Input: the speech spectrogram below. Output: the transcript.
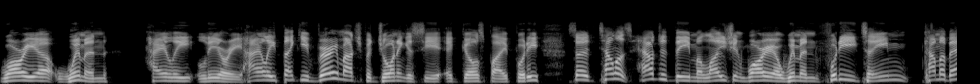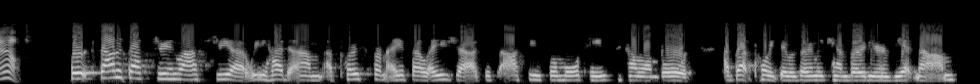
Warrior Women Hayley Leary. Haley, thank you very much for joining us here at Girls Play Footy. So tell us, how did the Malaysian Warrior Women Footy team come about? Well, it started back June last year. We had um, a post from AFL Asia just asking for more teams to come on board. At that point, there was only Cambodia and Vietnam,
